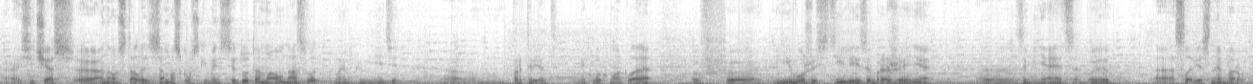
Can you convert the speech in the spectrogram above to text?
Э, сейчас оно осталось за Московским институтом, а у нас вот в моем кабинете портрет Миклух Маклая в его же стиле изображение заменяет собой Э, словесный оборот.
